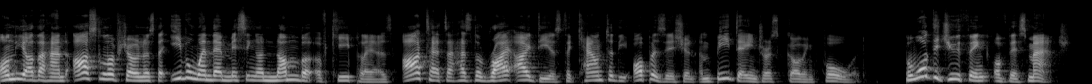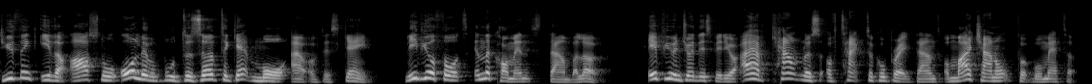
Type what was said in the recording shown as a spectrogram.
On the other hand, Arsenal have shown us that even when they're missing a number of key players, Arteta has the right ideas to counter the opposition and be dangerous going forward. But what did you think of this match? Do you think either Arsenal or Liverpool deserve to get more out of this game? Leave your thoughts in the comments down below. If you enjoyed this video, I have countless of tactical breakdowns on my channel, Football Meta.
